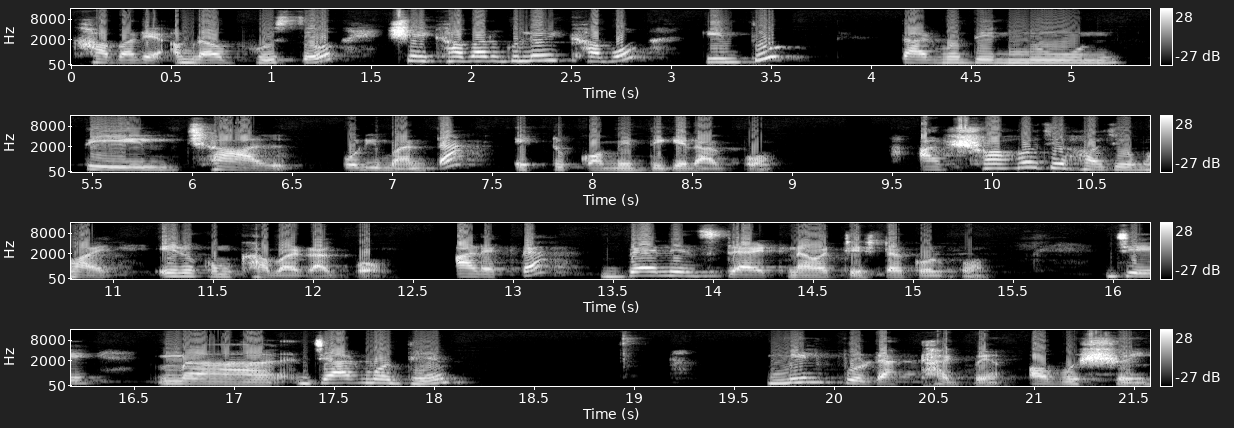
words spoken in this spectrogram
খাবারে আমরা অভ্যস্ত, সেই খাবারগুলোই খাব, কিন্তু তার মধ্যে নুন, তেল, ঝাল পরিমাণটা একটু কমের দিকে রাখব। আর সহজে হজম হয়, এরকম খাবার রাখব। আর একটা ব্যালেন্স ডায়েট নেওয়ার চেষ্টা করব, যে যার মধ্যে মিল্ক প্রোডাক্ট থাকবে, অবশ্যই।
